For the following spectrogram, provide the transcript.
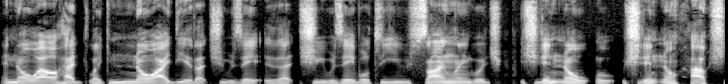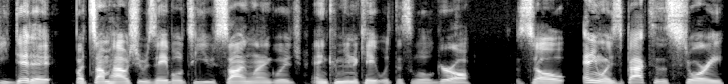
and Noelle had like no idea that she was a- that she was able to use sign language. She didn't know she didn't know how she did it, but somehow she was able to use sign language and communicate with this little girl. So, anyways, back to the story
